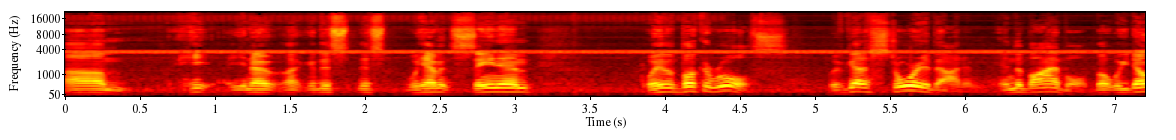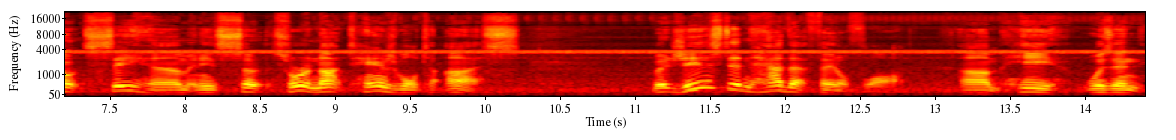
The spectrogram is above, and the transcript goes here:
um, he, you know, like this, this, we haven't seen him. We have a book of rules. We've got a story about him in the Bible, but we don't see him, and he's so, sort of not tangible to us. But Jesus didn't have that fatal flaw. Um, he was in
